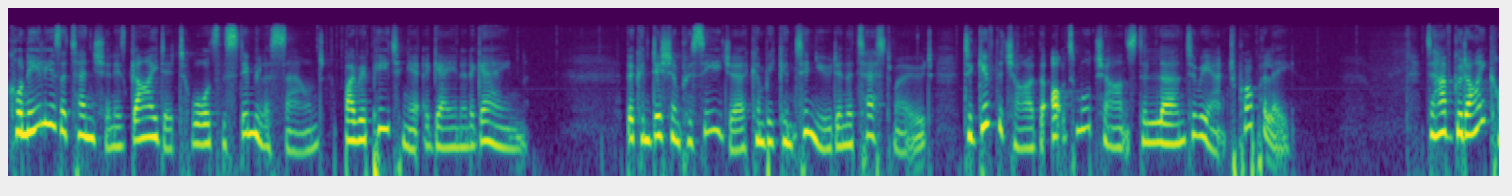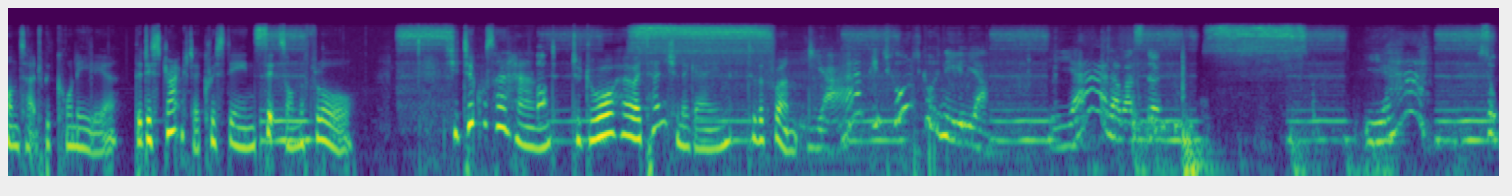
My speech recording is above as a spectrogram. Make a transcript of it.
Cornelia's attention is guided towards the stimulus sound by repeating it again and again. The condition procedure can be continued in the test mode to give the child the optimal chance to learn to react properly. To have good eye contact with Cornelia, the distractor Christine sits on the floor. She tickles her hand to draw her attention again to the front. Je het goed, Cornelia? Ja, dat was de... S. Ja. Zo,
